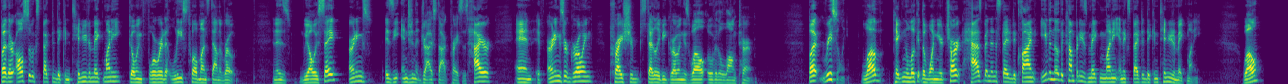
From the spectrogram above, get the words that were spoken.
but they're also expected to continue to make money going forward at least 12 months down the road. And as we always say, earnings is the engine that drives stock prices higher. And if earnings are growing, price should steadily be growing as well over the long term. But recently, Love, taking a look at the one year chart, has been in a steady decline, even though the company is making money and expected to continue to make money. Well,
